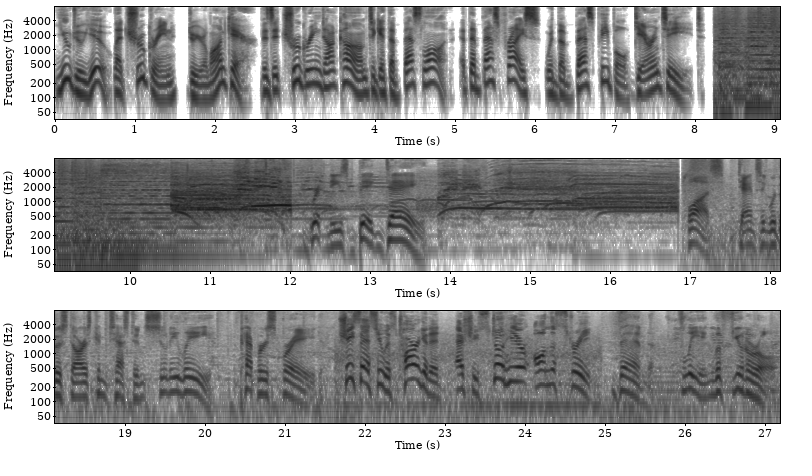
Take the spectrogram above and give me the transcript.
You do you. Let TruGreen do your lawn care. Visit trugreen.com to get the best lawn at the best price with the best people guaranteed. Britney's big day. Plus, Dancing with the Stars contestant Suni Lee, pepper sprayed. She says she was targeted as she stood here on the street. Then, fleeing the funeral.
